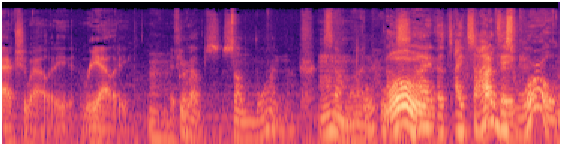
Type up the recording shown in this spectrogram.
actuality, reality, Mhm. if you will. perhaps someone Someone. Whoa. Outside, outside Hot of this world.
